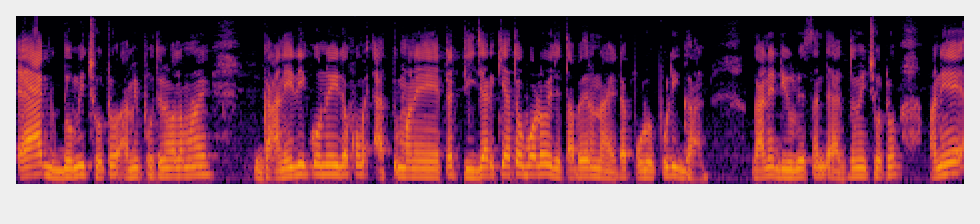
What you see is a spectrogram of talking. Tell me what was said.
একদমই ছোট। আমি প্রথমে ভাবলাম মনে হয় গানেরই কোনো এরকম এত মানে এটা টিজার কি এত বড় হয়েছে? তারপরে না, এটা পুরোপুরি গান। গানের ডিউরেশানটা একদমই ছোট। মানে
